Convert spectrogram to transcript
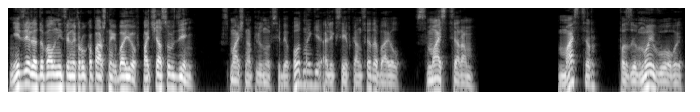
«Неделя дополнительных рукопашных боев по часу в день!» Смачно плюнув себе под ноги, Алексей в конце добавил «С мастером!» Мастер – позывной Вовы,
